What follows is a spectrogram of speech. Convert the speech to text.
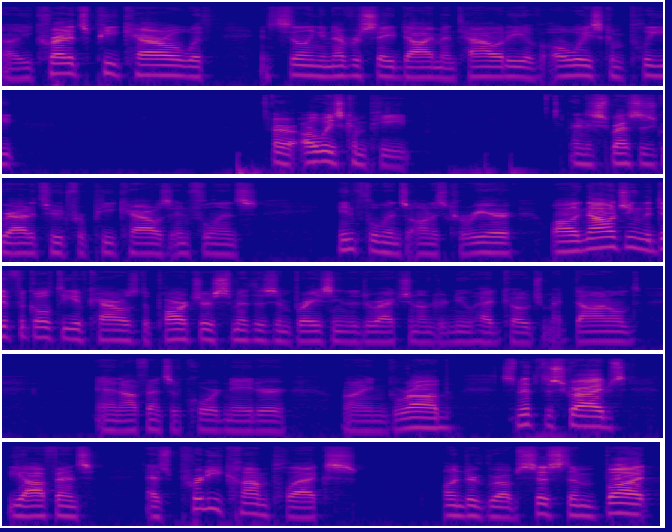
Uh, he credits Pete Carroll with instilling a never say die mentality of always complete or always compete and expresses gratitude for Pete Carroll's influence influence on his career. While acknowledging the difficulty of Carroll's departure, Smith is embracing the direction under new head coach Macdonald and offensive coordinator Ryan Grubb. Smith describes the offense as pretty complex under Grubb's system, but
